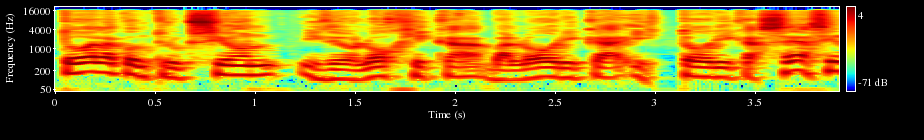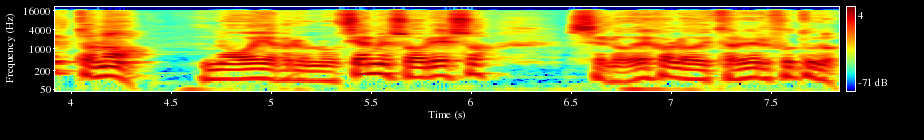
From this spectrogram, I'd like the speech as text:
toda la construcción ideológica, valórica, histórica, sea cierto o no, no voy a pronunciarme sobre eso, se lo dejo a los historiadores del futuro,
